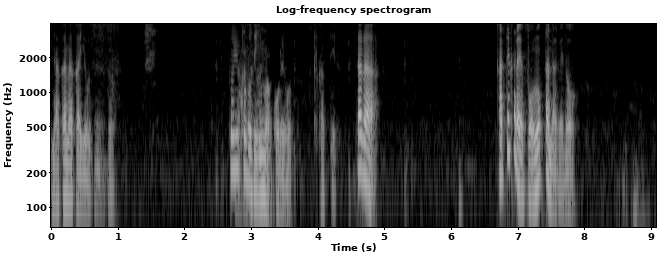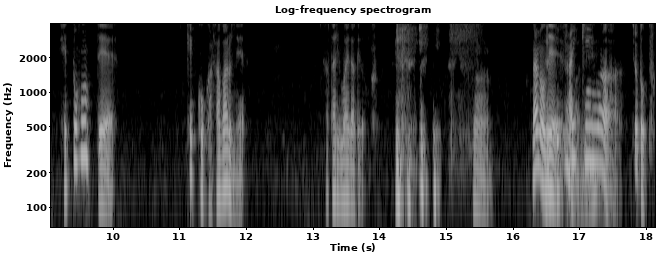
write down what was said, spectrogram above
なかなか良い。ということで今これを使っている。ただ、買ってからやっぱ思ったんだけど、ヘッドホンって結構かさばるね。当たり前だけど。うん、なので、最近はちょっとつ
